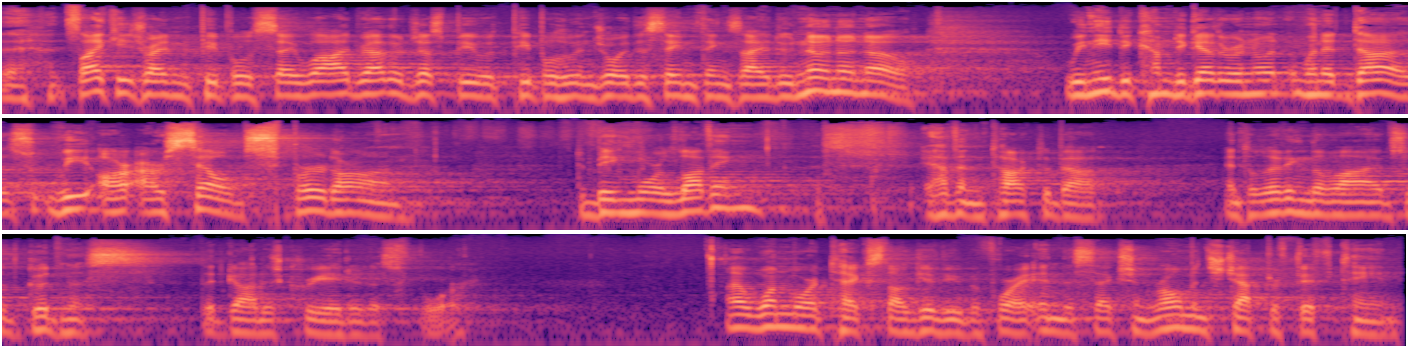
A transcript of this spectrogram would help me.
Eh, it's like he's writing to people who say, Well, I'd rather just be with people who enjoy the same things I do. No, no, no. We need to come together, and when it does, we are ourselves spurred on to being more loving, as Evan talked about, and to living the lives of goodness that God has created us for. Uh, one more text I'll give you before I end this section Romans chapter 15.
